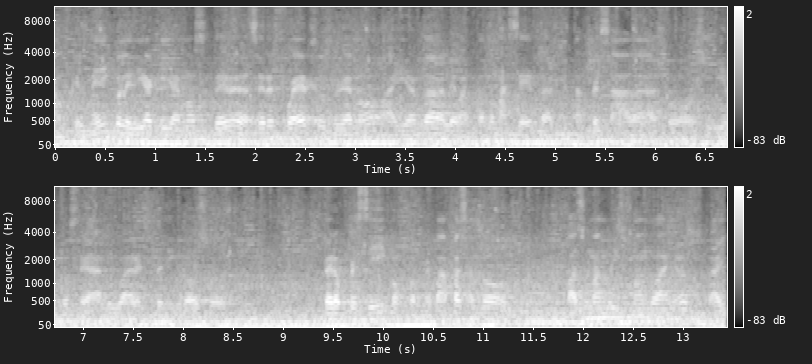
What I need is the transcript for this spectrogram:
aunque el médico le diga que ya no se debe hacer esfuerzos, ya no, ahí anda levantando macetas que están pesadas o subiéndose a lugares peligrosos pero pues sí, conforme va pasando, va sumando y sumando años, hay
